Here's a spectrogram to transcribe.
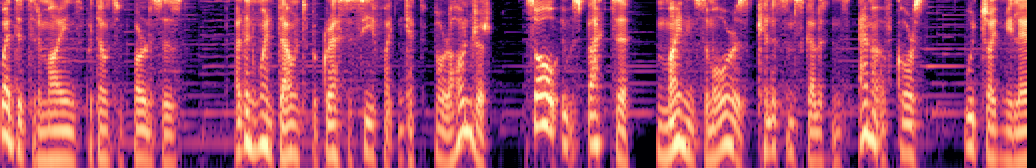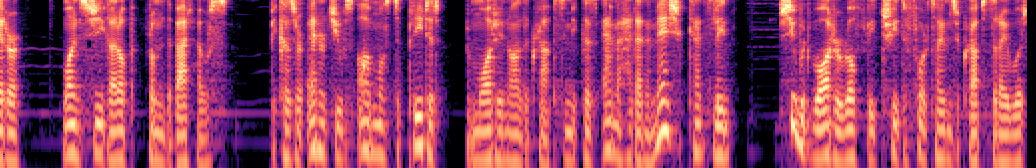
went into the mines, put down some furnaces, I then went down to progress to see if I can get to floor 100. So it was back to mining some ores, killing some skeletons. Emma, of course, would join me later once she got up from the bathhouse because her energy was almost depleted from watering all the crops, and because Emma had animation cancelling, she would water roughly three to four times the crops that I would,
